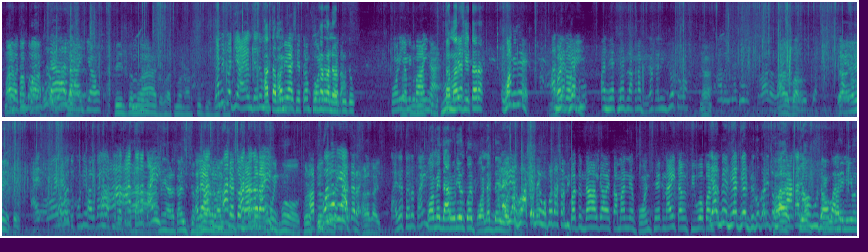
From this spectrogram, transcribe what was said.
મારા પપ્પા આઈ ગયા હો. પીન તો આ તો વચમાં નડતું છે તમે તો જે આયા એમ આ તમે આ ક્ષેત્રમાં શું કરવા નડતું હતું પાણી અમે પાઈ ના. તમારે ખેતર ઊભા બીને. આ આ નેટ નેટ લાકડા ભેગા કરીને જો તો. હા. આ રહીના ડોર હા, ઊભા રહો. જા, એ ભાઈ. આ બધું કોની હળગાઈ આટલું બધું? અમે હળગાવ્યું છે, અલે આટલું મેં નુકસાન તો ના કરાય કોઈ મો થોડો આટલું પીધો, બધું ના કરાય. હળગાવ્યું. આયરે તરત આઈ અમે દારૂડિયાને કોઈ ફોન તમે. છે કે નહીં તમે પીવો પણ. યાર મેં નેટ નેટ ભેગું કરી તો હા, મારા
